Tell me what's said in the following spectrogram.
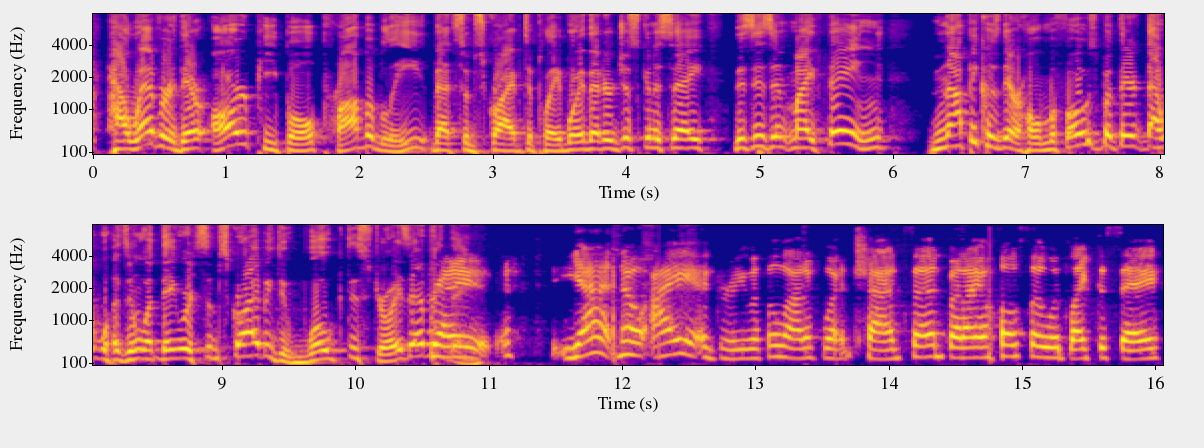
However, there are people probably that subscribe to Playboy that are just going to say, this isn't my thing. Not because they're homophobes, but they're, that wasn't what they were subscribing to. Woke destroys everything. Right. Yeah, no, I agree with a lot of what Chad said, but I also would like to say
